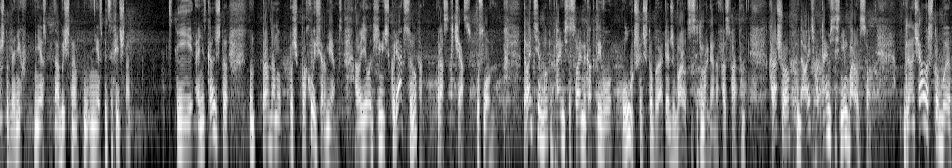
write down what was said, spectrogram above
что для них не, обычно не специфично. И они сказали, что, ну, правда, оно очень плохой фермент. Оно делает химическую реакцию, ну, там, раз в час, условно. Давайте мы попытаемся с вами как-то его улучшить, чтобы, опять же, бороться с этим органофосфатом. Хорошо, давайте попытаемся с ним бороться. Для начала, чтобы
